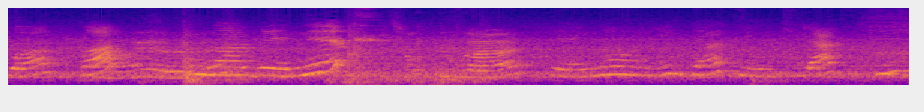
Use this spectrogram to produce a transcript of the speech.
Bak bak. Bunlar benim. Çok güzel. Benim oynayacak. Benimkiler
